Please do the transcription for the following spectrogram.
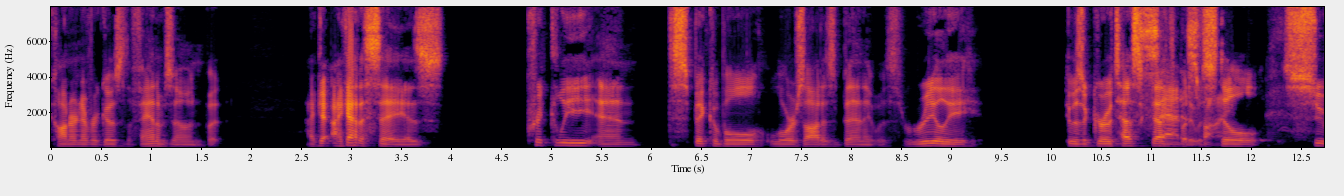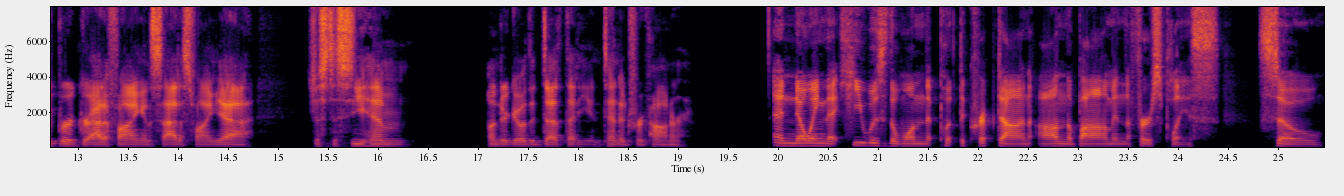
Connor never goes to the Phantom Zone. But I got I gotta say, as prickly and despicable Lorzod has been, it was really it was a grotesque death, but it was still super gratifying and satisfying. Yeah, just to see him undergo the death that he intended for Connor. And knowing that he was the one that put the krypton on the bomb in the first place. So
